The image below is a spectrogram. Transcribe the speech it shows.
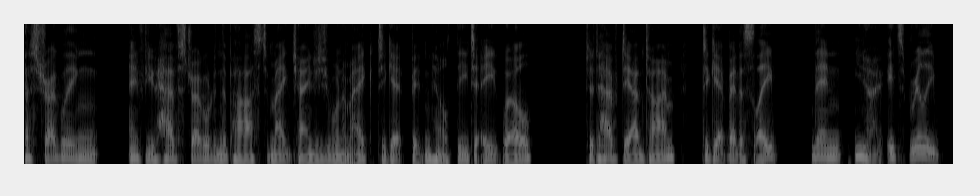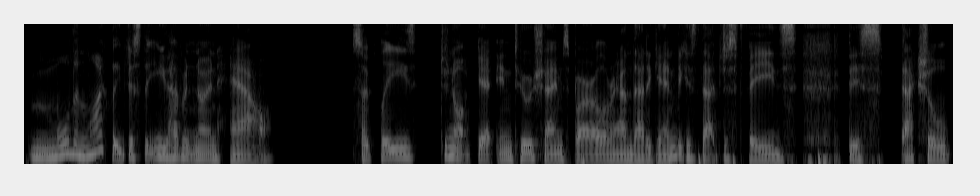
are struggling, if you have struggled in the past to make changes you want to make, to get fit and healthy, to eat well, to have downtime, to get better sleep, then, you know, it's really more than likely just that you haven't known how. So please do not get into a shame spiral around that again, because that just feeds this actual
